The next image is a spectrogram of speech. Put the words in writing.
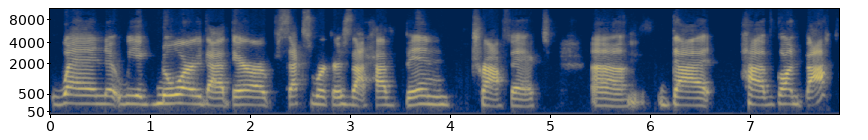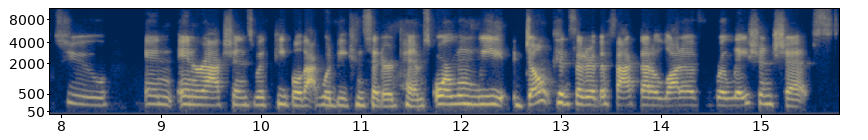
when we ignore that there are sex workers that have been trafficked, um, that have gone back to in interactions with people that would be considered pimps, or when we don't consider the fact that a lot of relationships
